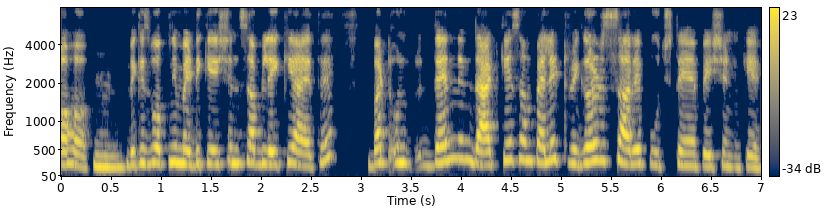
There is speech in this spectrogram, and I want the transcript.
her हम्म because वो अपनी मेडिकेशन सब लेके आए थे but then in that case हम पहले ट्रिगर्स सारे पूछते हैं पेशेंट के।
